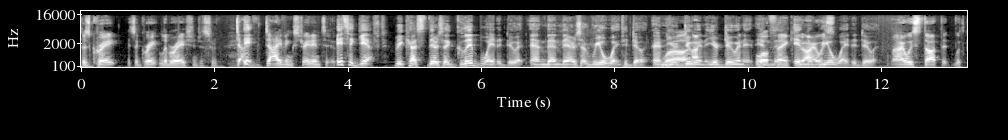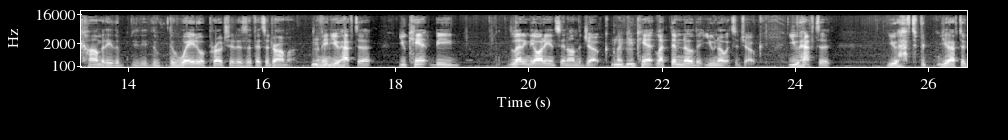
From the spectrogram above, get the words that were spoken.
there's great it's a great liberation just sort of dive, It- diving straight into It's a gift because there's a glib way to do it, and then there's a real way to do it, and Well, you're doing I- it. You're doing it Well, in the, thank you. in the always- real way to do it. I always thought that with comedy, the, the, the way to approach it is if it's a drama. I mean, mm-hmm. you have to, you can't be letting the audience in on the joke. Like you mm-hmm. can't let them know that you know it's a joke. You have to, you have to, you have to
